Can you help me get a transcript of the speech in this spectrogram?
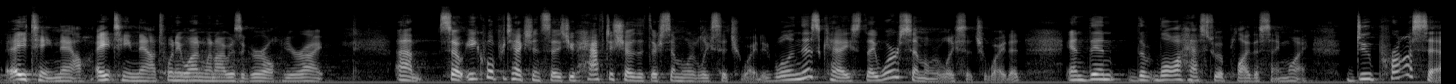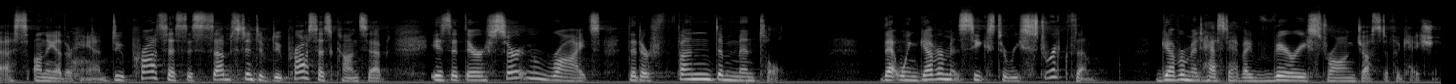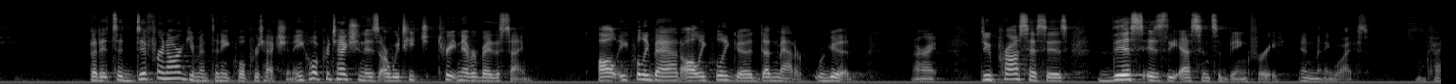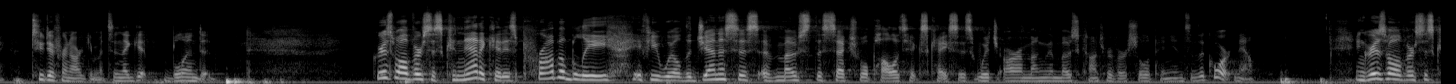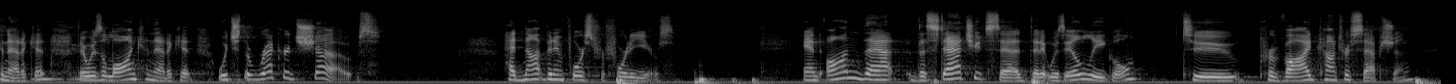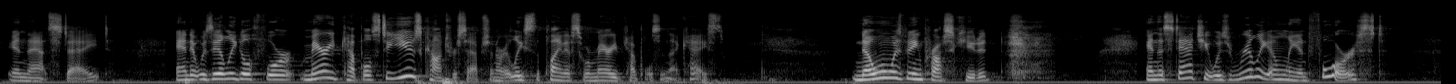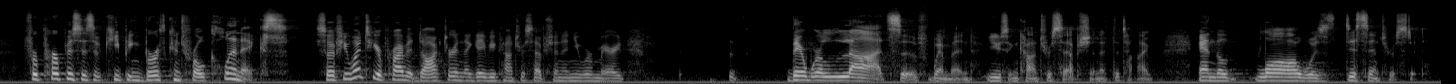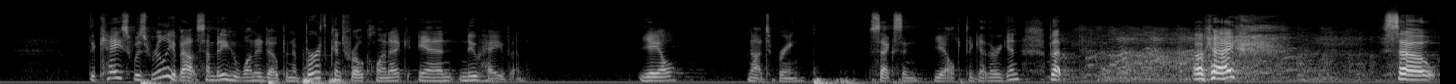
18 now, 18 now, 21 when I was a girl, you're right. Um, so equal protection says you have to show that they're similarly situated. Well, in this case, they were similarly situated, and then the law has to apply the same way. Due process, on the other hand, due process, this substantive due process concept, is that there are certain rights that are fundamental that when government seeks to restrict them, government has to have a very strong justification. But it's a different argument than equal protection. Equal protection is are we teach, treating everybody the same? All equally bad, all equally good, doesn't matter. We're good. All right? Due process is this is the essence of being free in many ways. Okay? Two different arguments, and they get blended. Griswold versus Connecticut is probably, if you will, the genesis of most of the sexual politics cases, which are among the most controversial opinions of the court now. In Griswold versus Connecticut, there was a law in Connecticut which the record shows had not been enforced for 40 years. And on that, the statute said that it was illegal to provide contraception in that state and it was illegal for married couples to use contraception, or at least the plaintiffs were married couples in that case. No one was being prosecuted, and the statute was really only enforced for purposes of keeping birth control clinics. So if you went to your private doctor and they gave you contraception and you were married, there were lots of women using contraception at the time, and the law was disinterested. The case was really about somebody who wanted to open a birth control clinic in New Haven. Yale, not to bring sex and Yale together again, but okay. So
